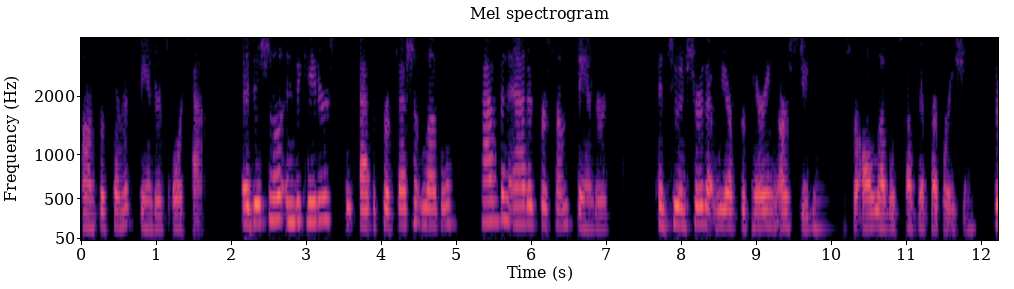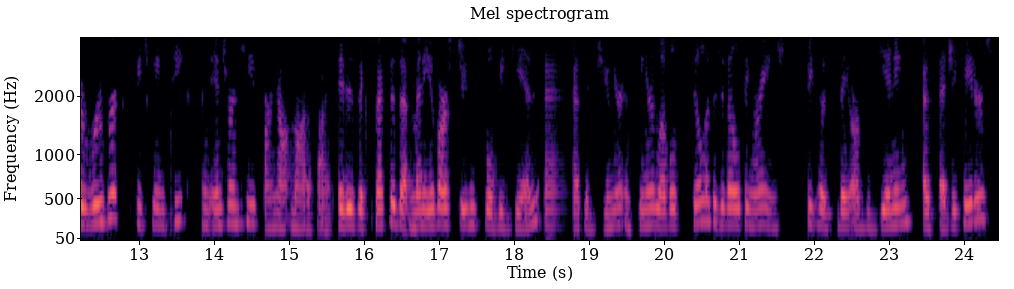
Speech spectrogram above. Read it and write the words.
on performance standards or TAPS. Additional indicators at the proficient level have been added for some standards and to ensure that we are preparing our students for all levels of their preparation. The rubrics between TKES and intern keys are not modified. It is expected that many of our students will begin at the junior and senior levels, still at the developing range, because they are beginning as educators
